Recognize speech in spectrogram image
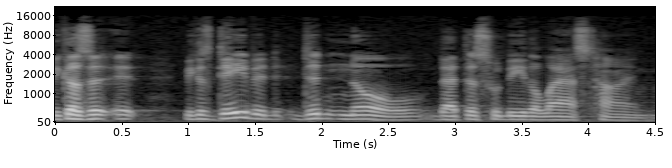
Because, it, it, because David didn't know that this would be the last time.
